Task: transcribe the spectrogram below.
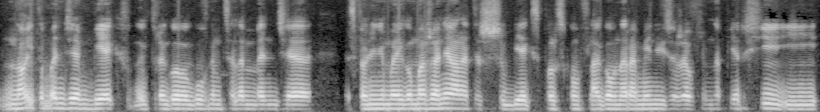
No i to będzie bieg, którego głównym celem będzie spełnienie mojego marzenia, ale też bieg z polską flagą na ramieniu i z orzełkiem na piersi i,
